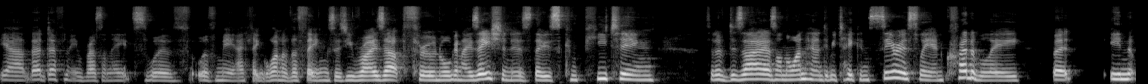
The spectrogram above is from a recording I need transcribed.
Yeah, that definitely resonates with with me. I think one of the things as you rise up through an organization is those competing sort of desires on the one hand to be taken seriously and credibly, but in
